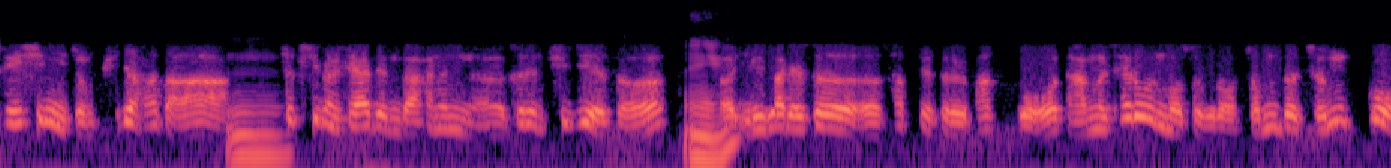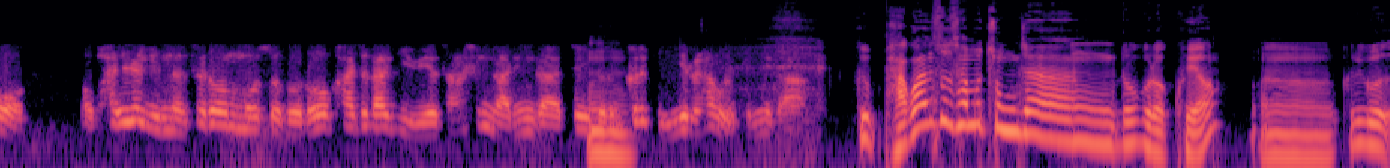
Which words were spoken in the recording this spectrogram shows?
쇄신이 좀 필요하다. 음, 혁신을 해야 된다 하는 어, 그런 취지에서 네. 어, 일괄해서 어, 사퇴서를 받고 당을 새로운 모습으로 좀 더 젊고 어, 활력 있는 새로운 모습으로 가져가기 위해서 하신 거 아닌가 저희들은 음. 그렇게 이해를 하고 있습니다. 그 박완수 사무총장도 그렇고요. 어 그리고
